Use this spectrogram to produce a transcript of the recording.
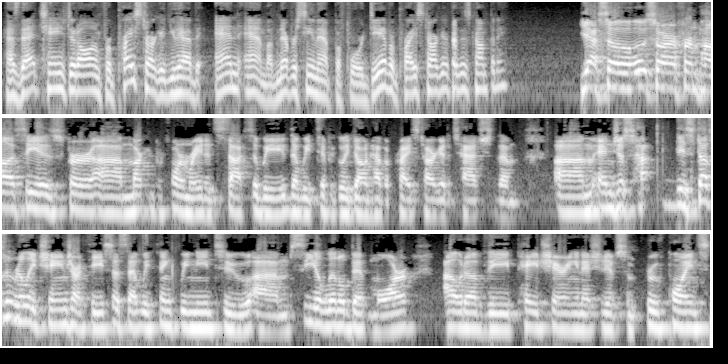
Has that changed at all? And for price target, you have NM. I've never seen that before. Do you have a price target for this company? Yeah, so so our firm policy is for um, market perform rated stocks that we that we typically don't have a price target attached to them, um, and just ha- this doesn't really change our thesis that we think we need to um, see a little bit more out of the paid sharing initiative, some proof points,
